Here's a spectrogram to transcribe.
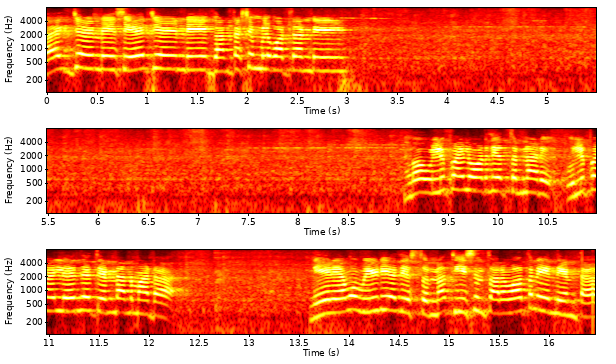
లైక్ చేయండి షేర్ చేయండి గంట సిమ్లు పట్టండి ఇంకో ఉల్లిపాయలు ఓడదీస్తున్నాడు ఉల్లిపాయలు ఏందే తిండి అనమాట నేనేమో వీడియో తీస్తున్నా తీసిన తర్వాత నేను తింటా.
